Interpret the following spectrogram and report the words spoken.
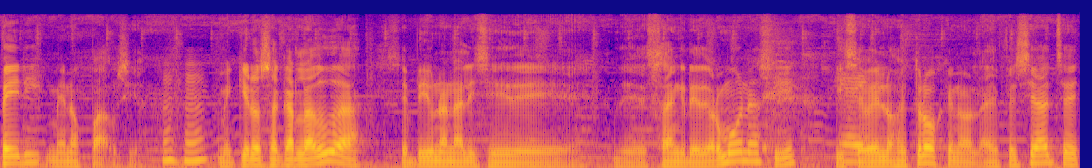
perimenopausia. ¿Me quiero sacar la duda? Se pide un análisis de, sangre de hormonas, ¿sí? Y, se ven los estrógenos, la FSH,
